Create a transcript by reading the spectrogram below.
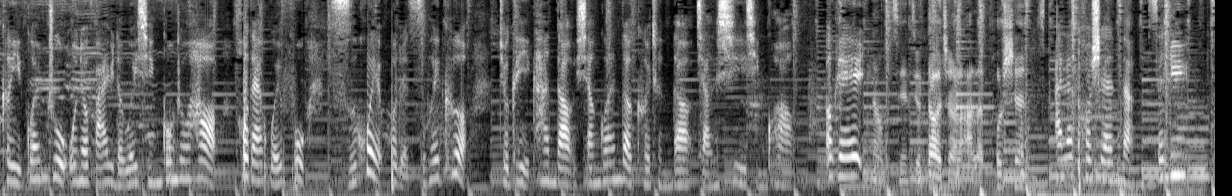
可以关注蜗牛法语的微信公众号，后台回复词汇或者词汇课，就可以看到相关的课程的详细情况。OK，那我们今天就到这儿了，阿拉 p o r t i o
